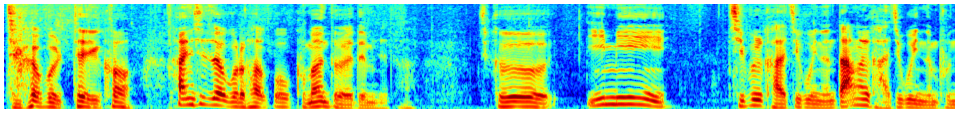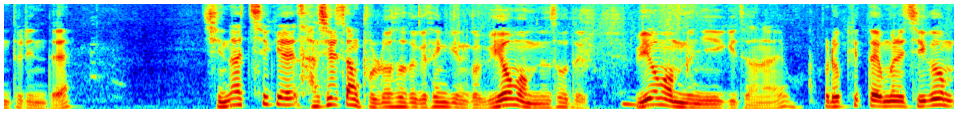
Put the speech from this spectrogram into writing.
제가 볼 때 이거 한시적으로 하고 그만둬야 됩니다. 그 이미 집을 가지고 있는 땅을 가지고 있는 분들인데 지나치게 사실상 불로소득이 생기는 거 위험 없는 소득, 음. 위험 없는 이익이잖아요. 그렇기 때문에 지금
